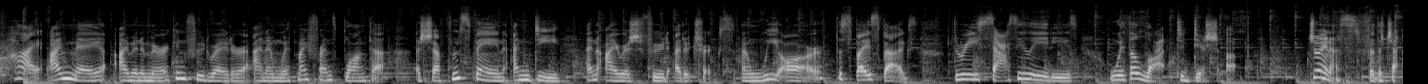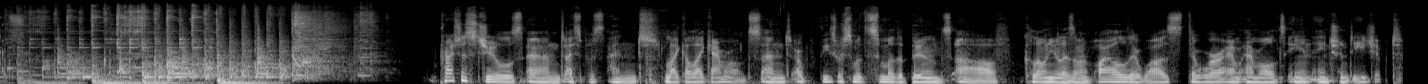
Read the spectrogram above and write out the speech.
Hi, I'm May. I'm an American food writer, and I'm with my friends Blanca, a chef from Spain, and Dee, an Irish food editrix. And we are the Spice Bags, three sassy ladies with a lot to dish up. Join us for the chats. precious jewels and I suppose and like I like emeralds and uh, these were some of the, some of the boons of colonialism. And while there was there were em- emeralds in ancient Egypt,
